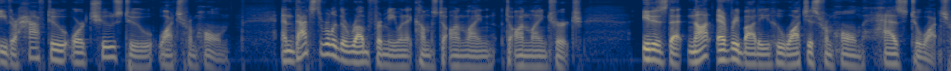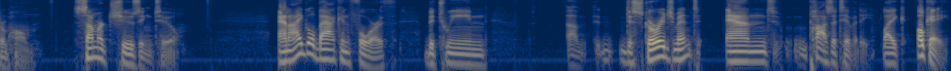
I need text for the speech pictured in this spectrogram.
either have to or choose to watch from home. And that's really the rub for me when it comes to online to online church. It is that not everybody who watches from home has to watch from home. Some are choosing to. And I go back and forth between um, discouragement and positivity. Like, okay,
